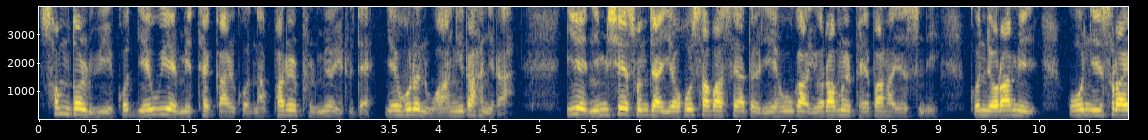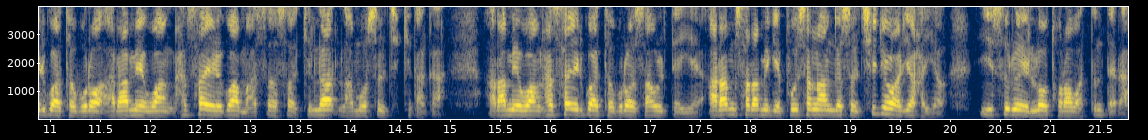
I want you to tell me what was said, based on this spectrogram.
섬돌 위 곧 예후의 밑에 깔고 나팔을 불며 이르되 예후는 왕이라 하니라. 이에 님시의 손자 여호사밧의 아들 예후가 요람을 배반하였으니 곧 요람이 온 이스라엘과 더불어 아람의 왕 하사엘과 맞서서 길라 라못을 지키다가 아람의 왕 하사엘과 더불어 싸울 때에 아람 사람에게 부상한 것을 치료하려 하여 이스라엘로 돌아왔던 때라.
